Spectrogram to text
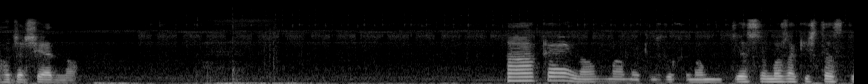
Chociaż jedno. Okej, no mamy jakieś duchy, mam, jest, można jakiś test,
